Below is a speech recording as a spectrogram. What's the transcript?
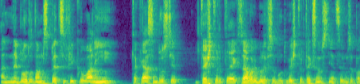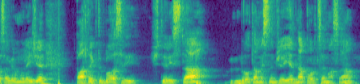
a nebylo to tam specifikovaný, tak já jsem prostě ve čtvrtek, závody byly v sobotu, ve čtvrtek jsem snědl 750 gramů rejže, pátek to bylo asi 400, Mm-hmm. Bylo tam, myslím, že jedna porce masa.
